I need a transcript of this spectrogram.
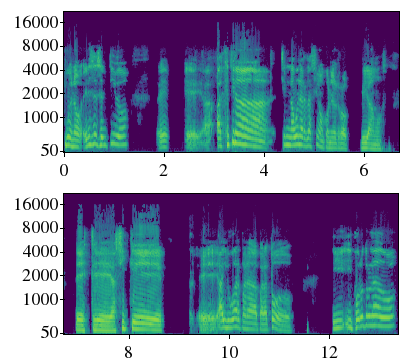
Bueno, en ese sentido, eh, eh, Argentina tiene una buena relación con el rock, digamos. Este, así que eh, hay lugar para, para todo. Y, por otro lado,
